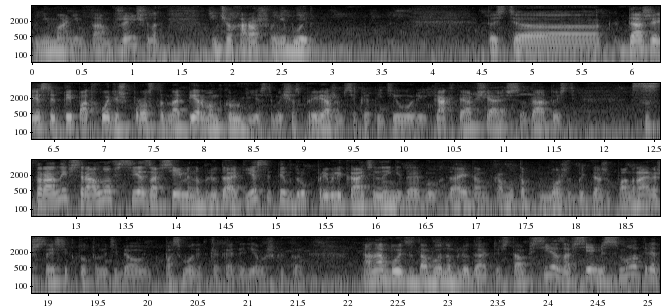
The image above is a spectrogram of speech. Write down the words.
вниманием там в женщинах, ничего хорошего не будет. То есть, э, даже если ты подходишь просто на первом круге, если мы сейчас привяжемся к этой теории, как ты общаешься, да, то есть со стороны все равно все за всеми наблюдают. Если ты вдруг привлекательный, не дай бог, да, и там кому-то, может быть, даже понравишься, если кто-то на тебя посмотрит, какая-то девушка, то она будет за тобой наблюдать. То есть там все за всеми смотрят,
